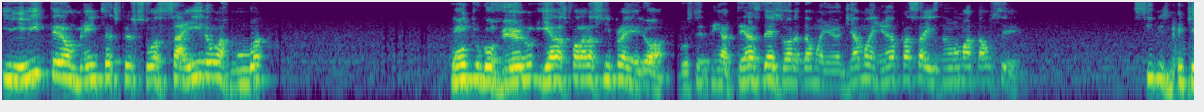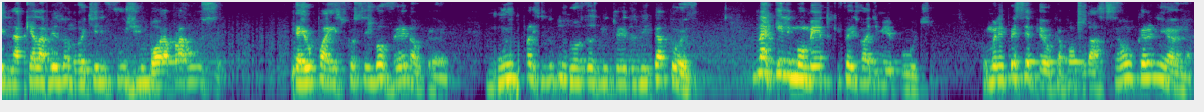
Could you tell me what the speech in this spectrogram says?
E literalmente as pessoas saíram à rua contra o governo e elas falaram assim para ele: ó, você tem até as 10 horas da manhã de amanhã para sair, senão vão matar você simplesmente ele, naquela mesma noite ele fugiu embora para a Rússia. E aí o país ficou sem governo na Ucrânia. Muito parecido com o nosso 2013 2014. Naquele momento que fez Vladimir Putin, como ele percebeu que a população ucraniana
